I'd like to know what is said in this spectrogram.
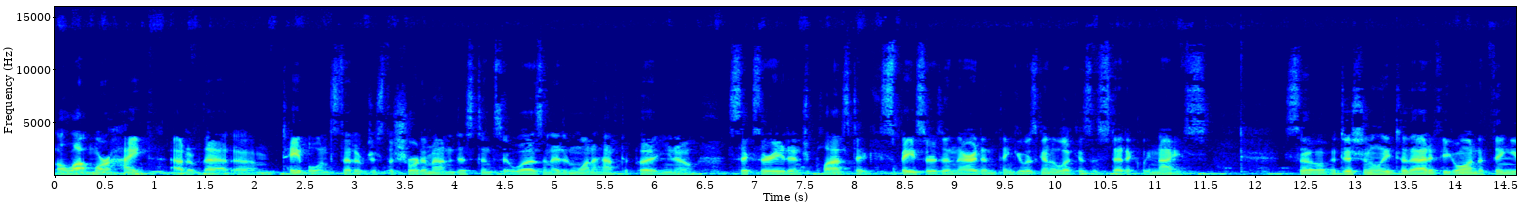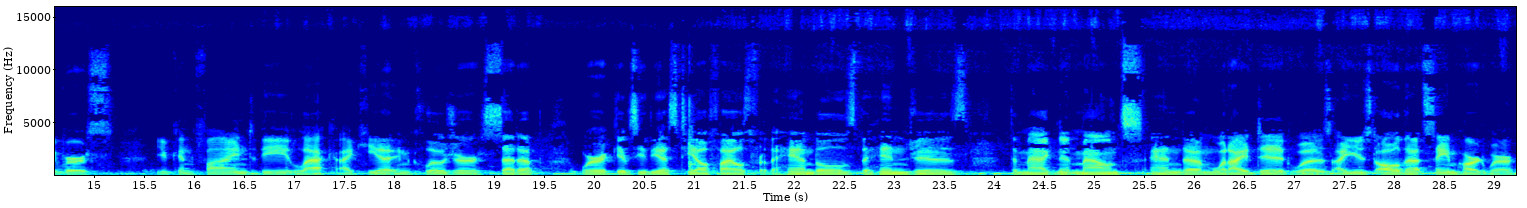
a, lot more height out of that um, table instead of just the short amount of distance it was. And I didn't want to have to put, you know, six or eight inch plastic spacers in there. I didn't think it was going to look as aesthetically nice. So additionally to that, if you go on to Thingiverse, you can find the LACK IKEA enclosure setup where it gives you the STL files for the handles, the hinges, the magnet mounts, and um, what I did was I used all that same hardware,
